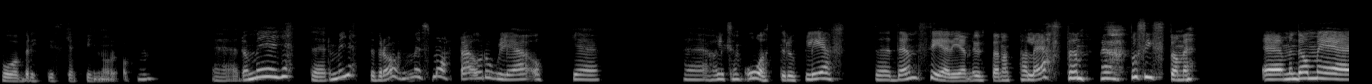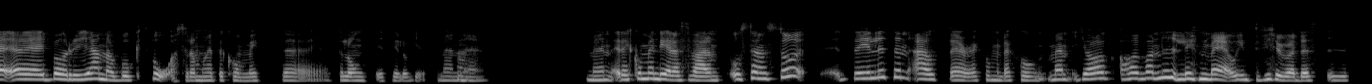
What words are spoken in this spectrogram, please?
på brittiska kvinnor. Och, Mm. eh, de, är jätte, de är jättebra, de är smarta och roliga och eh, eh, har liksom återupplevt eh, den serien utan att ha läst den på sistone. Eh, men de är eh, i början av bok två så de har inte kommit eh, så långt i trilogin. Men, Mm. men rekommenderas varmt. Och sen så, det är en liten out there rekommendation men jag var nyligen med och intervjuades i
